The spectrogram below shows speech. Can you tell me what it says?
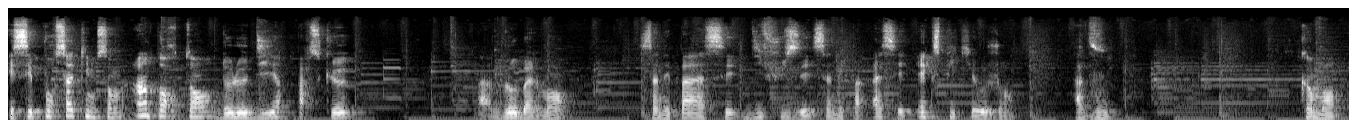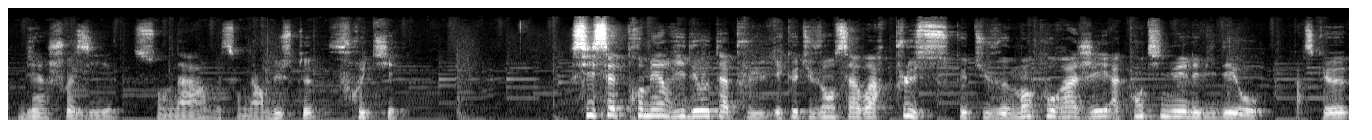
Et c'est pour ça qu'il me semble important de le dire parce que bah, globalement, ça n'est pas assez diffusé, ça n'est pas assez expliqué aux gens, à vous, comment bien choisir son arbre et son arbuste fruitier. Si cette première vidéo t'a plu et que tu veux en savoir plus, que tu veux m'encourager à continuer les vidéos, parce que,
